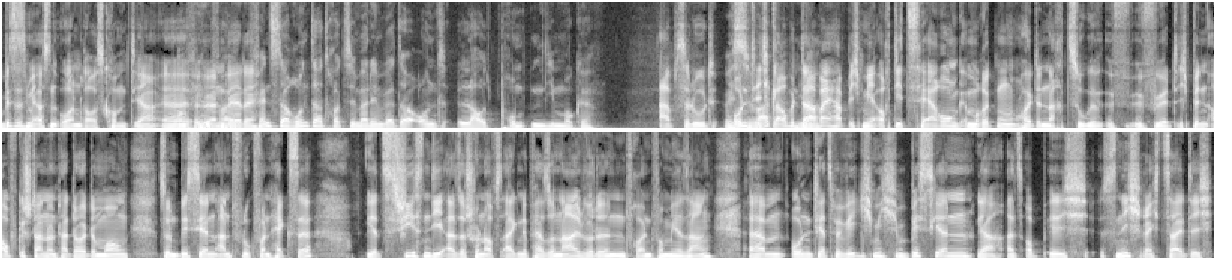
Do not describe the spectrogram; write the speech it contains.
bis es mir aus den Ohren rauskommt, ja, äh, hören Fall. werde. Fenster runter, trotzdem bei dem Wetter und laut pumpen die Mucke. Absolut. Weißt Und ich glaube, Ja. dabei habe ich mir auch die Zerrung im Rücken heute Nacht zugeführt. Ich bin aufgestanden und hatte heute Morgen so ein bisschen Anflug von Hexe. Jetzt schießen die also schon aufs eigene Personal, würde ein Freund von mir sagen. Ähm, und jetzt bewege ich mich ein bisschen, ja, als ob ich es nicht rechtzeitig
